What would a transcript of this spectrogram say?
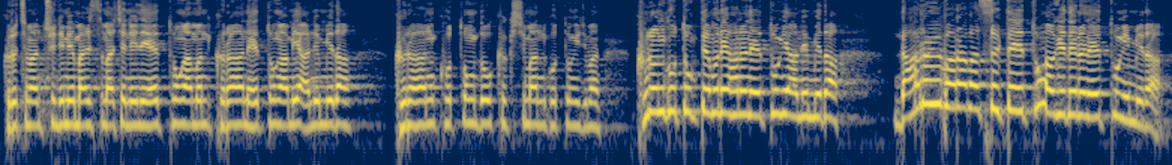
그렇지만 주님이 말씀하신 이 애통함은 그러한 애통함이 아닙니다. 그러한 고통도 극심한 고통이지만 그런 고통 때문에 하는 애통이 아닙니다. 나를 바라봤을 때 애통하게 되는 애통입니다.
